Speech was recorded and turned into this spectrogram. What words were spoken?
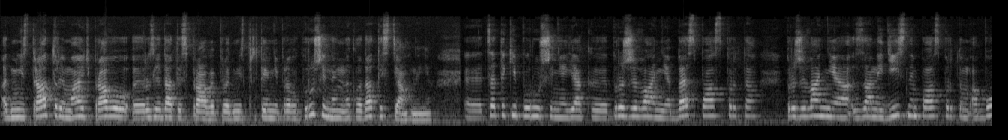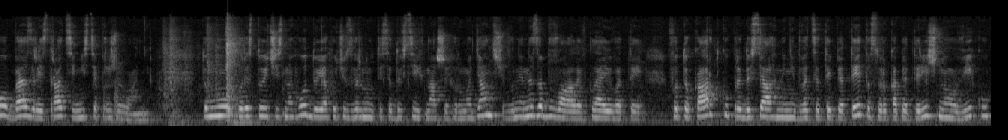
Адміністратори мають право розглядати справи про адміністративні правопорушення і накладати стягнення. Це такі порушення, як проживання без паспорта, проживання за недійсним паспортом або без реєстрації місця проживання. Тому, користуючись нагодою, я хочу звернутися до всіх наших громадян, щоб вони не забували вклеювати фотокартку при досягненні 25 та 45-річного віку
